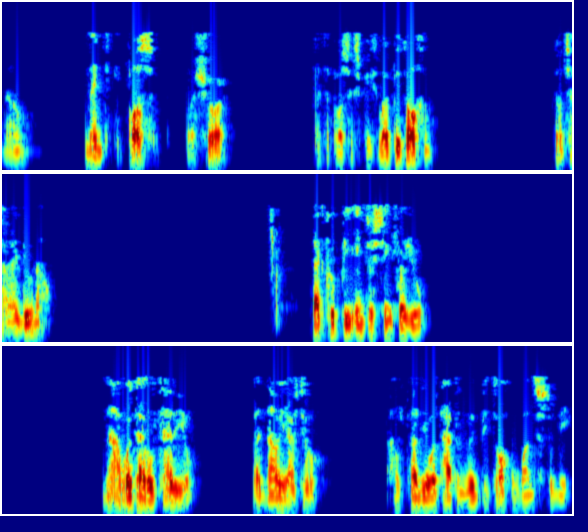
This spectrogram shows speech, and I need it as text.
you Meant the posuk, for sure. But the posuk speaks about bitochen. What shall I do now? That could be interesting for you. Now what I will tell you, but now you have to, I'll tell you what happened with Bitochen once to me.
